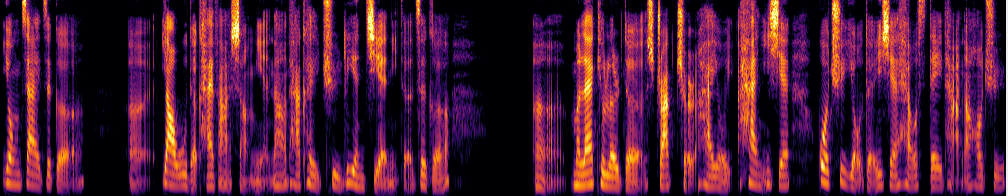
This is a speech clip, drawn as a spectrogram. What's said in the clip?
用在这个呃药物的开发上面，然后它可以去链接你的这个呃 molecular 的 structure，还有和一些过去有的一些 health data，然后去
